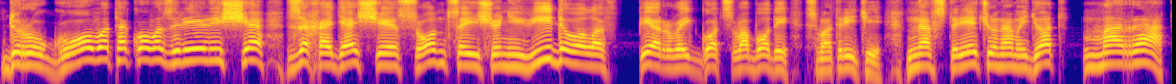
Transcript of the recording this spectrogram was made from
Другого такого зрелища заходящее солнце еще не видывало в первый год свободы. Смотрите, навстречу нам идет Марат,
